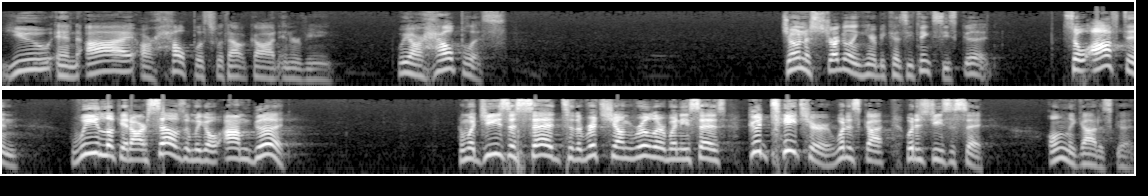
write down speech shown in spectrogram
you and I are helpless without God intervening. We are helpless. Jonah's struggling here because he thinks he's good. So often, we look at ourselves and we go, I'm good. And what Jesus said to the rich young ruler when he says, Good teacher, what does God, what does Jesus say? Only God is good.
